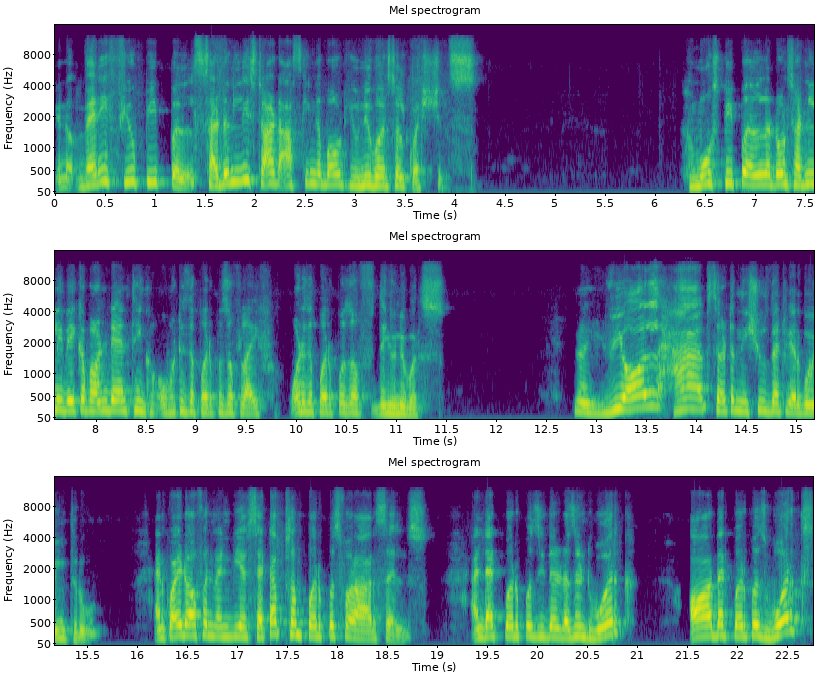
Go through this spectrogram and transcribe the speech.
you know, very few people suddenly start asking about universal questions most people don't suddenly wake up one day and think, oh, what is the purpose of life? What is the purpose of the universe? You know, we all have certain issues that we are going through. And quite often, when we have set up some purpose for ourselves, and that purpose either doesn't work or that purpose works,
